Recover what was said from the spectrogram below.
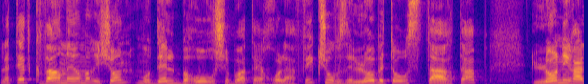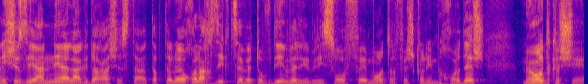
לתת כבר מהיום הראשון מודל ברור שבו אתה יכול להפיק. שוב, זה לא בתור סטארט-אפ. לא נראה לי שזה יענה על ההגדרה של סטארט-אפ. אתה לא יכול להחזיק צוות עובדים ולשרוף אה, מאות אלפי שקלים בחודש. מאוד קשה.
